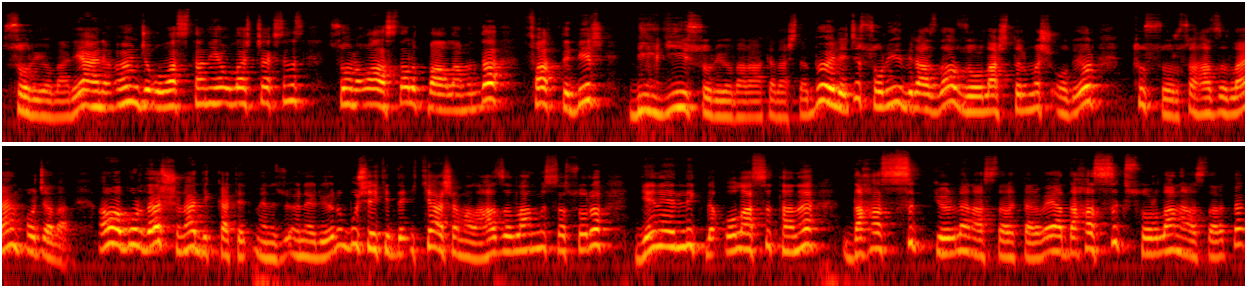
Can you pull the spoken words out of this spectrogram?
soruyorlar. Yani önce olası tanıya ulaşacaksınız sonra o hastalık bağlamında farklı bir bilgiyi soruyorlar arkadaşlar. Böylece soruyu biraz daha zorlaştırmış oluyor tuz sorusu hazırlayan hocalar. Ama burada şuna dikkat etmenizi öneriyorum. Bu şekilde iki aşamalı hazırlanmışsa soru genellikle olası tanı daha sık görülen hastalıklar veya daha sık sorulan hastalıklar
